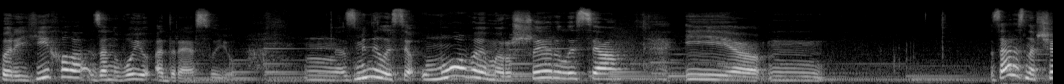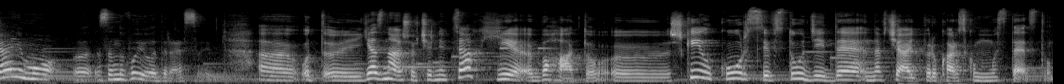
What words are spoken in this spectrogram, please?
переїхала за новою адресою. Змінилися умови, ми розширилися. І зараз навчаємо е, за новою адресою. Е, От е, я знаю, що в Чернівцях є багато шкіл, курсів, студій, де навчають перукарському мистецтву.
